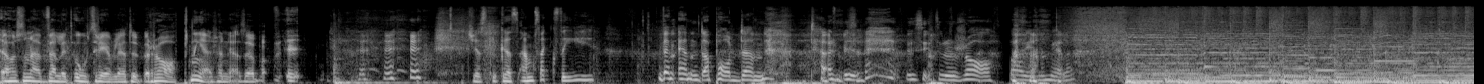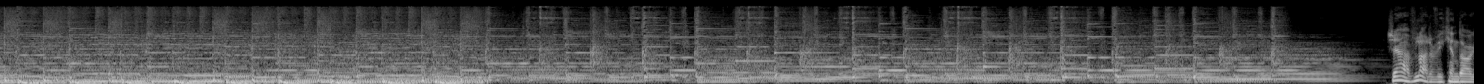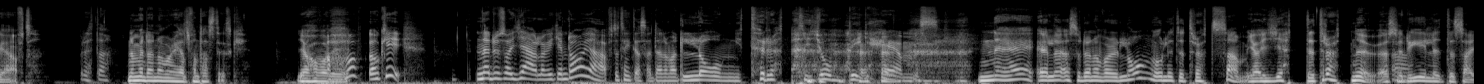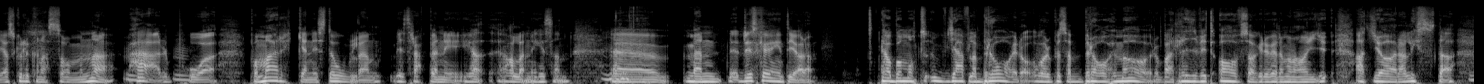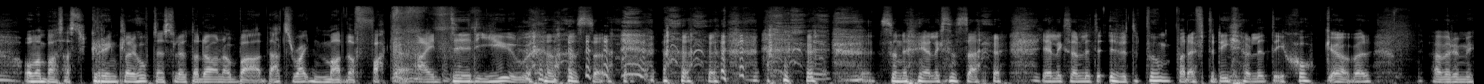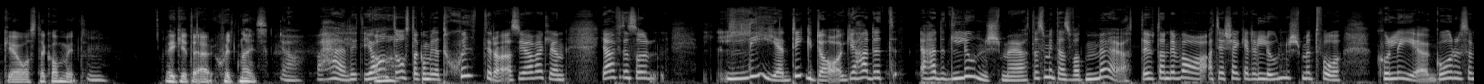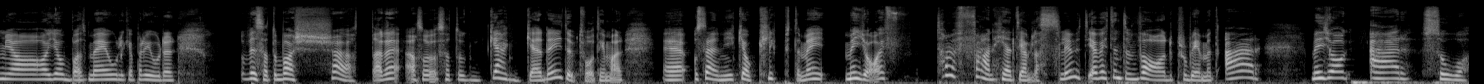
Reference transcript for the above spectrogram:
Jag har sådana här väldigt otrevliga typ rapningar känner jag. Så jag bara, "Eh." Just because I'm sexy. Den enda podden där vi, vi sitter och rapar genom hela. Jävlar vilken dag jag har haft. Berätta. Nej men den har varit helt fantastisk. Jag har varit... Jaha, okej. När du sa jävla vilken dag jag har haft, då tänkte jag så här, den har varit lång, trött, jobbig, hemsk. Nej, eller alltså den har varit lång och lite tröttsam. Jag är jättetrött nu. Alltså Ja. det är lite så här, jag skulle kunna somna här på, på marken i stolen i trappen i i hallen i hissen. Eh, men det ska jag inte göra. Jag har bara mått jävla bra idag och varit på så bra humör och bara rivit av saker. Du vet när man har en att göra-lista och man bara så här skrynklar ihop den i slutet av dagen och bara that's right motherfucker, I did you. så, så nu är jag liksom så här, jag är liksom lite utpumpad efter det och lite i chock över, över hur mycket jag har åstadkommit. Mm. Vilket är skitnice. Ja, vad härligt. Jag har inte åstadkommit ett skit idag. Alltså jag har verkligen, jag har haft en så ledig dag. Jag hade, ett, jag hade ett lunchmöte som inte ens var ett möte, utan det var att jag käkade lunch med två kollegor som jag har jobbat med i olika perioder. Och vi satt och bara tjötade, alltså satt och gaggade i typ två timmar. Eh, och sen gick jag och klippte mig, men jag är ta mig fan helt jävla slut. Jag vet inte vad problemet är, men jag är så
